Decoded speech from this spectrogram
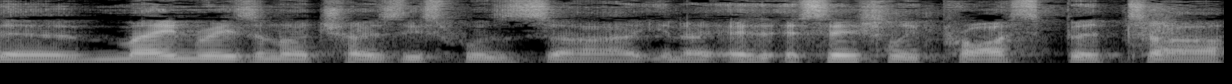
the main reason I chose this was, uh, you know, essentially price, but uh,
